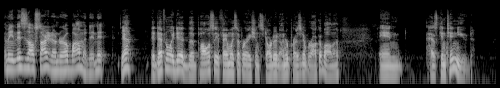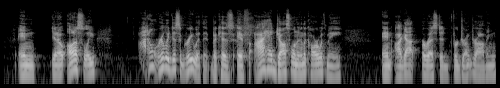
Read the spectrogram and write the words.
I mean, this is all started under Obama, didn't it? Yeah, it definitely did. The policy of family separation started under President Barack Obama and has continued. And, you know, honestly, I don't really disagree with it because if I had Jocelyn in the car with me and I got arrested for drunk driving,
